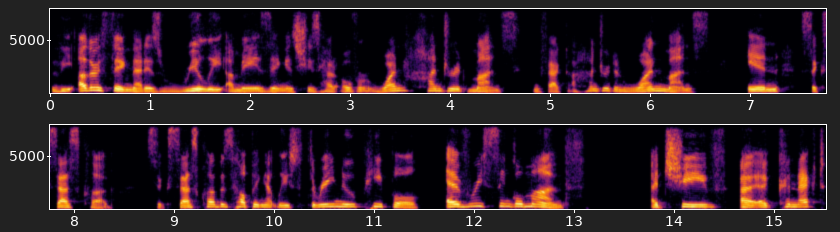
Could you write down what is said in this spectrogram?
The other thing that is really amazing is she's had over 100 months, in fact, 101 months in Success Club. Success Club is helping at least three new people every single month achieve uh, connect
